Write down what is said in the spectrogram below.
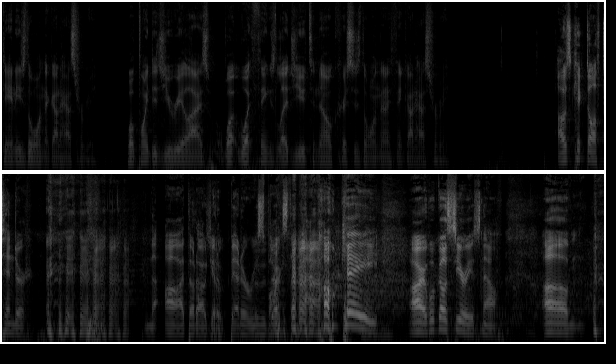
Danny's the one that God has for me? What point did you realize what what things led you to know Chris is the one that I think God has for me? I was kicked off Tinder. No, oh, I thought I would get a better response than that. okay. All right, we'll go serious now. Um,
